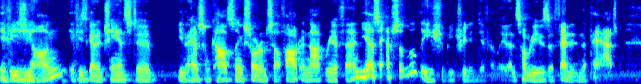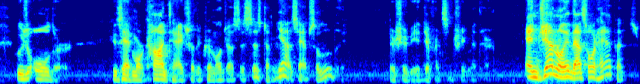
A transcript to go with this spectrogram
if he's young, if he's got a chance to you know have some counseling, sort himself out, and not reoffend. Yes, absolutely, he should be treated differently than somebody who's offended in the past, who's older, who's had more contacts with the criminal justice system. Yes, absolutely, there should be a difference in treatment there, and generally that's what happens.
